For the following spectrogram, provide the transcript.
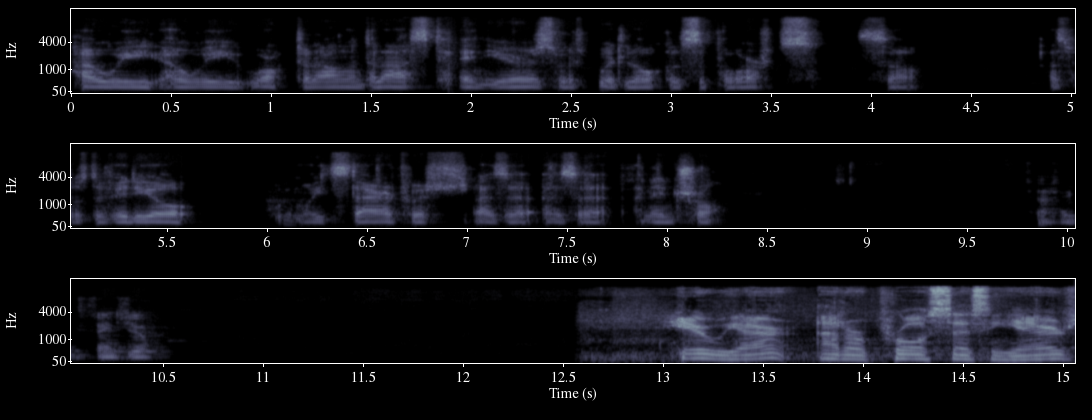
how we how we worked along in the last ten years with, with local supports. So, I suppose the video we might start with as a as a, an intro. Perfect. Thank you. Here we are at our processing yard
